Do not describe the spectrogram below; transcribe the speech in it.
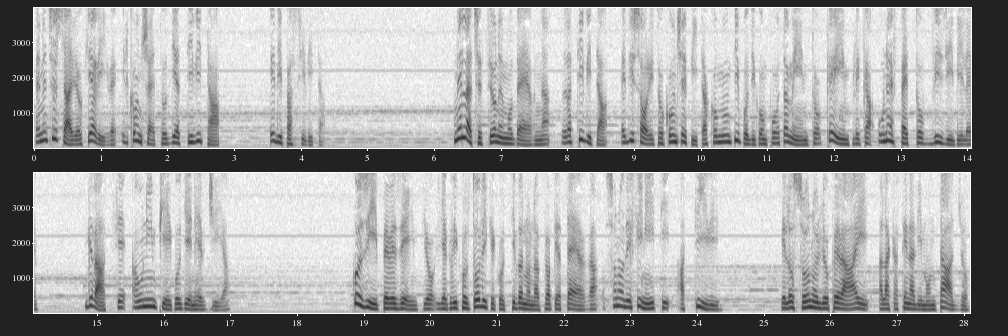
è necessario chiarire il concetto di attività e di passività. Nell'accezione moderna, l'attività è di solito concepita come un tipo di comportamento che implica un effetto visibile, grazie a un impiego di energia. Così, per esempio, gli agricoltori che coltivano la propria terra sono definiti attivi e lo sono gli operai alla catena di montaggio,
